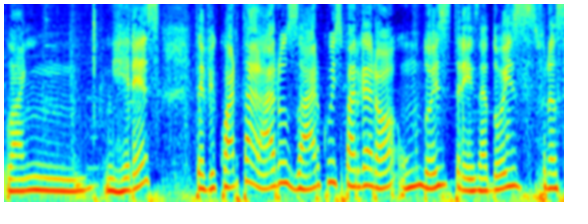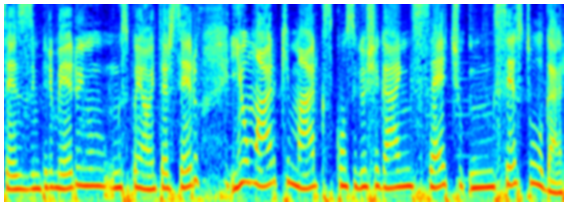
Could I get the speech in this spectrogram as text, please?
lá em, em Jerez, teve Quartararo, Zarco e Espargaró, um, dois e três, né? Dois franceses em primeiro e um, um espanhol em terceiro. E o Mark Marques conseguiu chegar em, sétimo, em sexto lugar.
